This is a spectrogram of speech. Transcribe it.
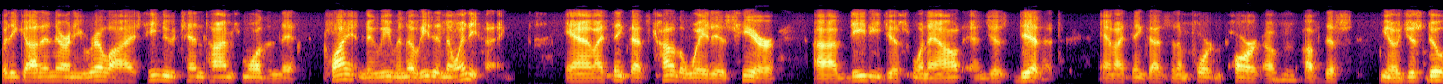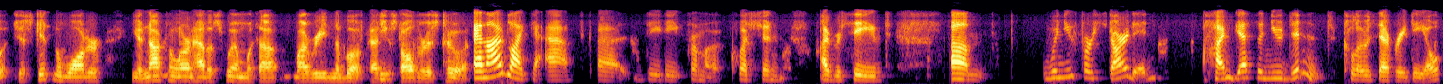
but he got in there and he realized he knew 10 times more than the client knew, even though he didn't know anything. And I think that's kind of the way it is here. Uh, Dee Dee just went out and just did it. And I think that's an important part of, mm-hmm. of this. You know, just do it. Just get in the water. You're not going to learn how to swim without by reading the book. That's just all there is to it. And I'd like to ask uh, Dee Dee from a question I received. Um, when you first started, I'm guessing you didn't close every deal.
